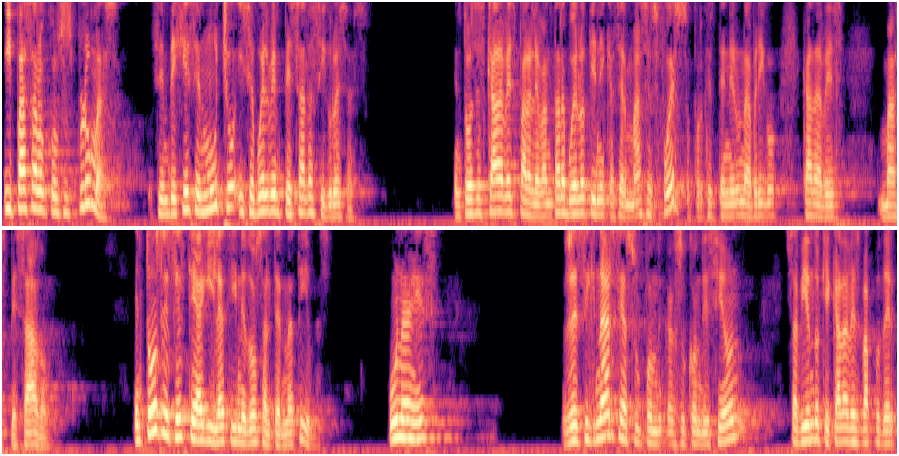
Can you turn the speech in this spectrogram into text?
Y pásalo con sus plumas. Se envejecen mucho y se vuelven pesadas y gruesas. Entonces cada vez para levantar vuelo tiene que hacer más esfuerzo porque es tener un abrigo cada vez más pesado. Entonces este águila tiene dos alternativas. Una es resignarse a su, a su, condición sabiendo que cada vez va a poder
